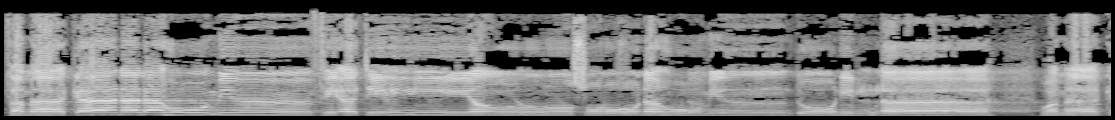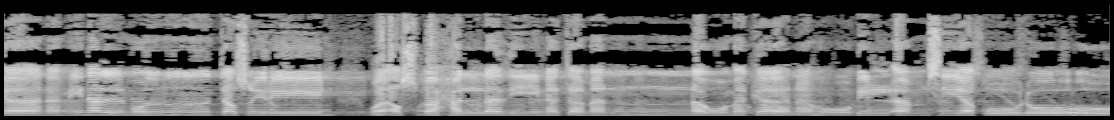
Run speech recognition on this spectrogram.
فما كان له من فئة ينصرونه من دون الله وما كان من المنتصرين. وأصبح الذين تمنوا مكانه بالأمس يقولون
